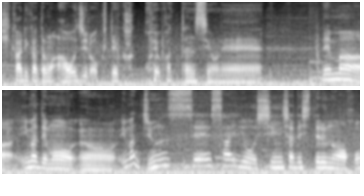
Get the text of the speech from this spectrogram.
光り方も青白くてかっこよかったんですよね。でまあ今でも今純正採用新車でしてるのはほ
